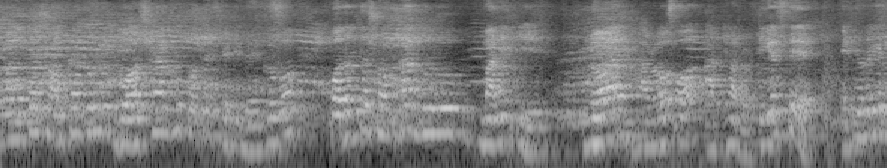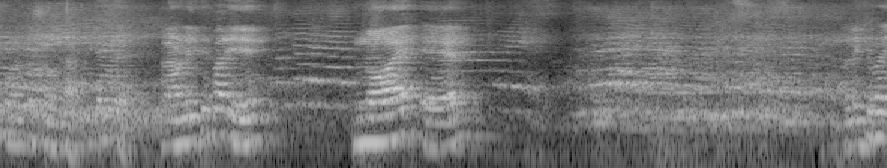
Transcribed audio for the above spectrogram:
প্রদত্ত সংখ্যাগুলো গসাগু কত সেটি বের করব। প্রদত্ত সংখ্যাগুলো মানে কি? নয়, বারো ও আঠারো, ঠিক আছে? এটি হলো কি প্রদত্ত সংখ্যা, ঠিক আছে? তাহলে আমরা লিখতে পারি নয় এর, তাহলে কি ভাই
